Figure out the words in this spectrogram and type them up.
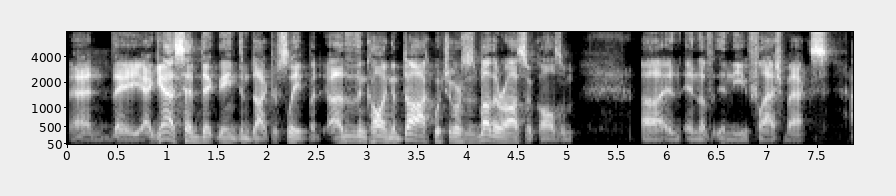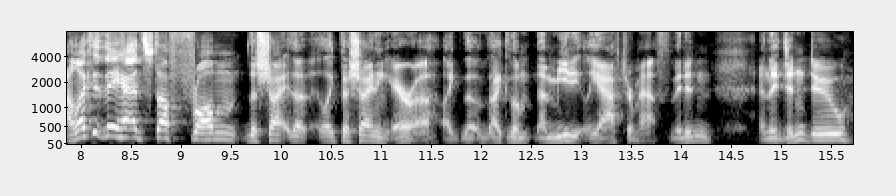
And they, I guess, had nicknamed him Doctor Sleep, but other than calling him Doc, which of course his mother also calls him uh, in, in the in the flashbacks. I like that they had stuff from the shi- the like the Shining era, like the like the immediately aftermath. They didn't, and they didn't do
